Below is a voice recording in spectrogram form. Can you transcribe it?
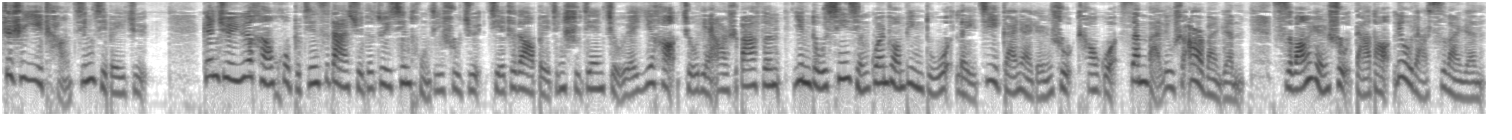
这是一场经济悲剧。根据约翰霍普金斯大学的最新统计数据，截止到北京时间九月一号九点二十八分，印度新型冠状病毒累计感染人数超过三百六十二万人，死亡人数达到六点四万人。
